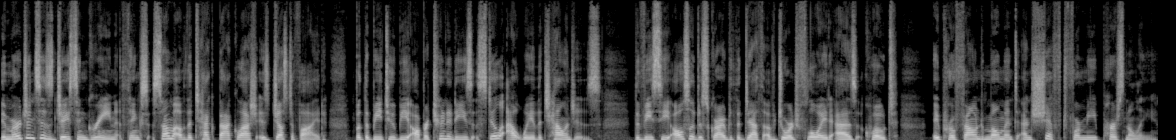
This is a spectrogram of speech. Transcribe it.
Emergence's Jason Green thinks some of the tech backlash is justified, but the B2B opportunities still outweigh the challenges. The VC also described the death of George Floyd as, quote, a profound moment and shift for me personally.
